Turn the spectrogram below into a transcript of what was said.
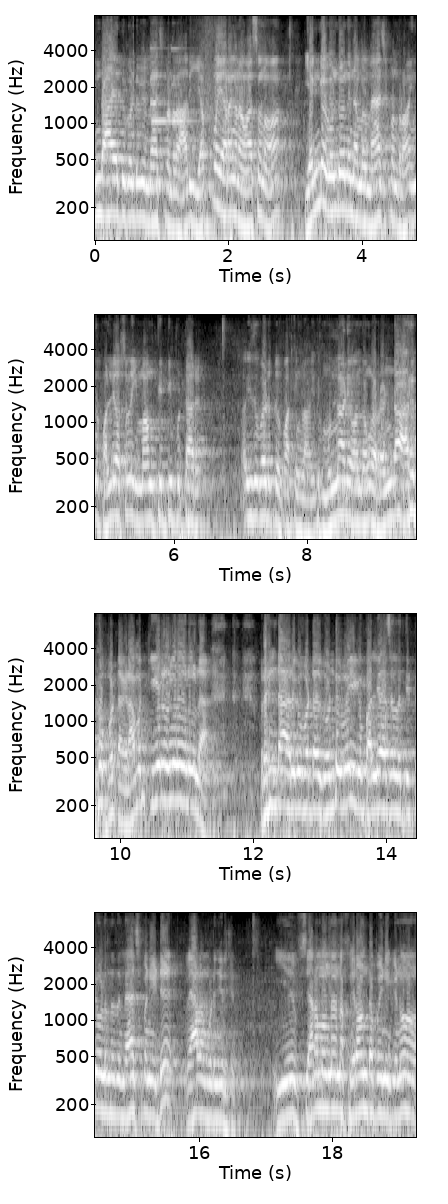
இந்த ஆயத்தை கொண்டு போய் மேட்ச் பண்ணுறான் அது எப்போ இறங்கின வசனம் எங்கே கொண்டு வந்து நம்ம மேட்ச் பண்ணுறோம் இந்த பள்ளிவாசலில் இமாம் திட்டி புட்டாரு. இது எடுத்து பார்த்தீங்களா? இதுக்கு முன்னாடி வந்தவங்க ரெண்டாக அறுக்கப்பட்டாங்க நம்ம கீரல்களும் விழுகல ரெண்டா அறுக்கப்பட்டது கொண்டு போய் இங்கே பள்ளிவாசலில் திட்டு விழுந்தது மேட்ச் பண்ணிட்டு வேலை முடிஞ்சிருச்சு. சிரமம்னா நான் ஃபிரௌன்ட்ட போய் நிற்கணும்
